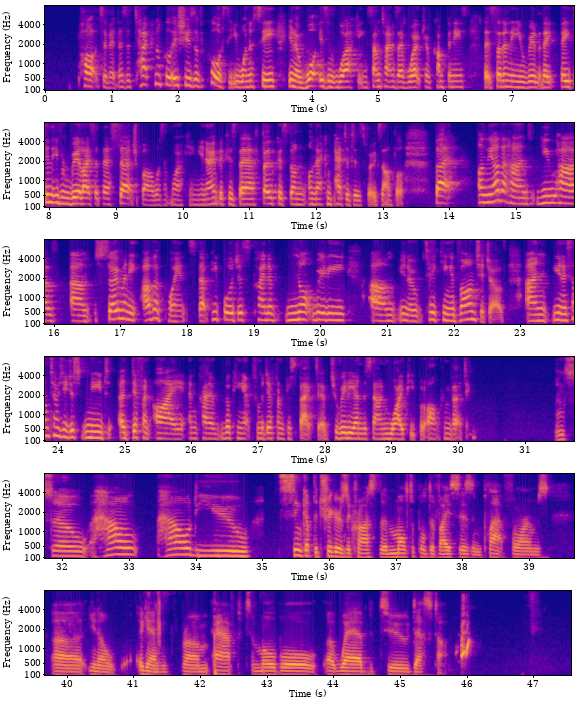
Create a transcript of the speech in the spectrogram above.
parts of it. There's the technical issues, of course, that you want to see. You know what isn't working. Sometimes I've worked with companies that suddenly you realize they, they didn't even realize that their search bar wasn't working. You know because they're focused on on their competitors, for example. But on the other hand, you have um, so many other points that people are just kind of not really um, you know, taking advantage of. And, you know, sometimes you just need a different eye and kind of looking at from a different perspective to really understand why people aren't converting. And so how how do you sync up the triggers across the multiple devices and platforms? Uh, you know, again, from app to mobile, uh, web to desktop.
